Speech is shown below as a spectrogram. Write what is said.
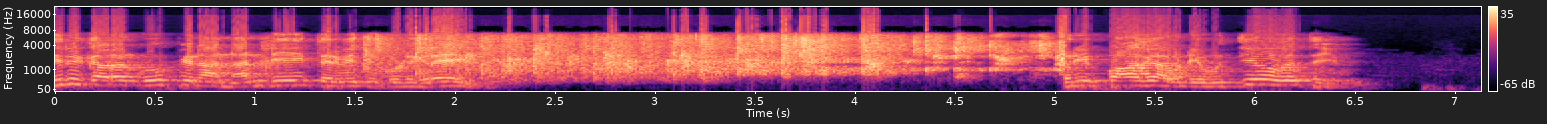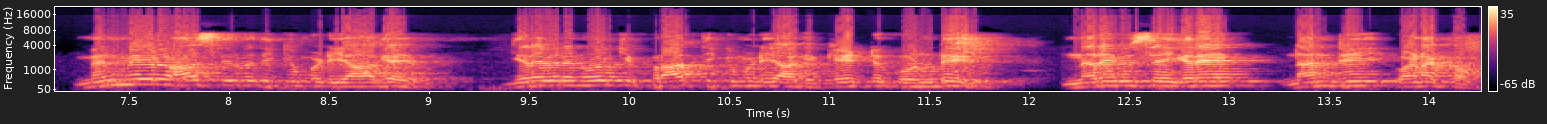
இரு கரங்கூப்பி நான் நன்றியை தெரிவித்துக் கொள்கிறேன். குறிப்பாக அவருடைய உத்தியோகத்தையும் மென்மேலும் ஆசீர்வதிக்கும்படியாக இறைவனை நோக்கி பிரார்த்திக்கும்படியாக கேட்டுக்கொண்டு நிறைவு செய்கிறேன். நன்றி வணக்கம்.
